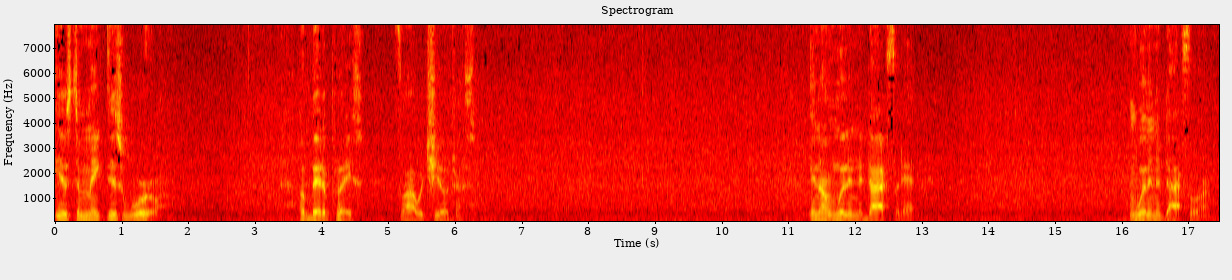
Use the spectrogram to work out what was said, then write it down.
is to make this world a better place for our children. And I'm willing to die for that. I'm willing to die for it.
